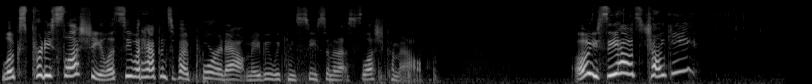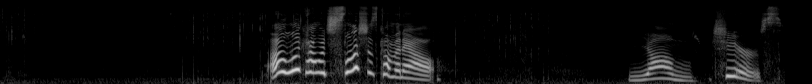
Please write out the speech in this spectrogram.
looks pretty slushy. Let's see what happens if I pour it out. Maybe we can see some of that slush come out. Oh, you see how it's chunky? Oh, look how much slush is coming out. Yum. Cheers.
